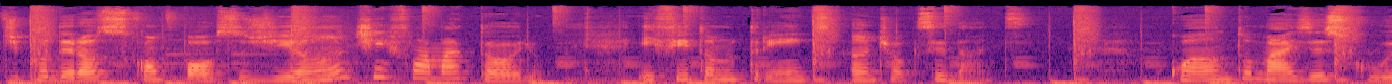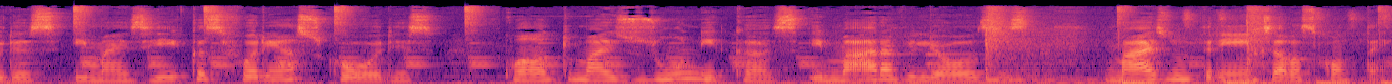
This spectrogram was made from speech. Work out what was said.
de poderosos compostos de anti-inflamatório e fitonutrientes antioxidantes. Quanto mais escuras e mais ricas forem as cores, quanto mais únicas e maravilhosas, mais nutrientes elas contêm.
